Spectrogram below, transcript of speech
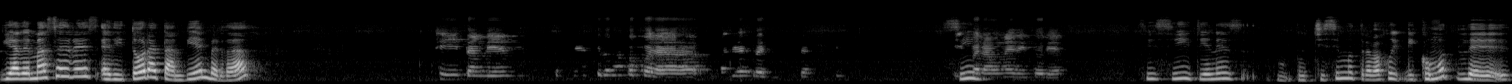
Y además eres editora también, ¿verdad? Sí, también. Trabajo para varias revistas. y para una editorial. Sí, sí, tienes muchísimo trabajo. ¿Y cómo le,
